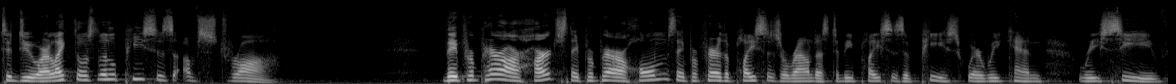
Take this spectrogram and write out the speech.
to do are like those little pieces of straw. They prepare our hearts, they prepare our homes, they prepare the places around us to be places of peace where we can receive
